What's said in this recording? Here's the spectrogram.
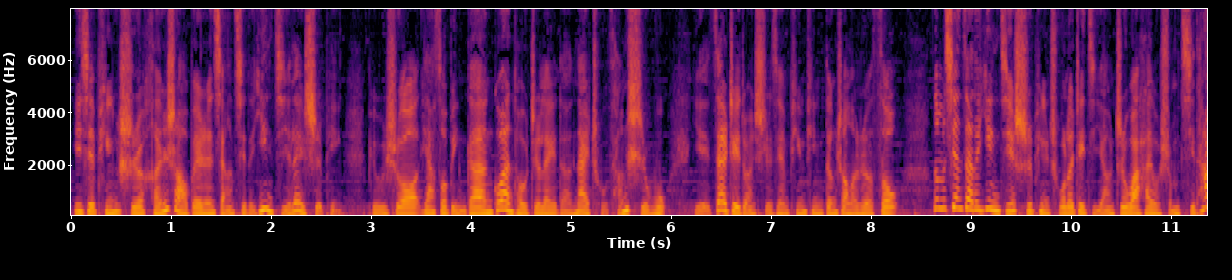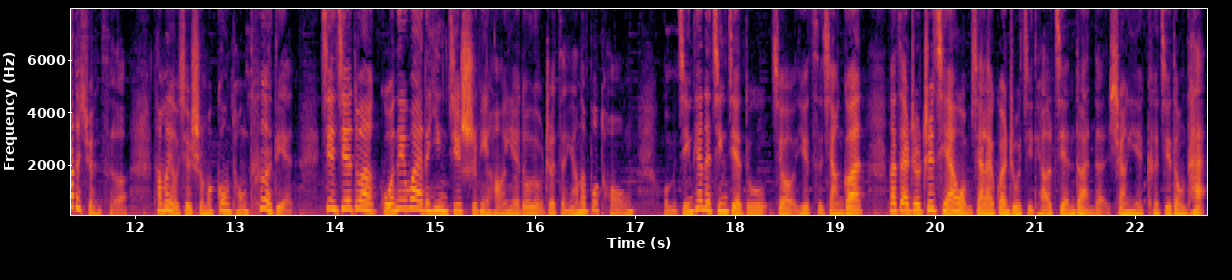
一些平时很少被人想起的应急类食品，比如说压缩饼干、罐头之类的耐储藏食物，也在这段时间频频登上了热搜。那么现在的应急食品除了这几样之外，还有什么其他的选择？它们有些什么共同特点？现阶段国内外的应急食品行业都有着怎样的不同？我们今天的轻解读就与此相关。那在这之前，我们先来关注几条简短的商业科技动态。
